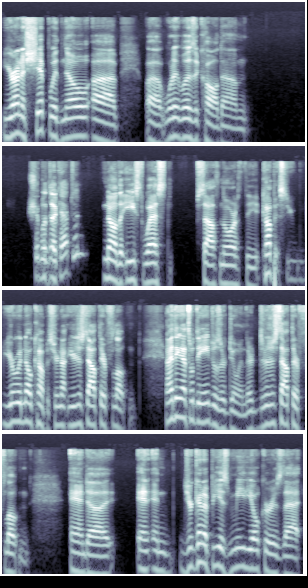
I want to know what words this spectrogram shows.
you're on a ship with no uh, uh, what was it called? Um, ship with no captain? No, the east, west, south, north, the compass. You're with no compass. You're not. You're just out there floating. And I think that's what the Angels are doing. They're they're just out there floating, and uh, and and you're going to be as mediocre as that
